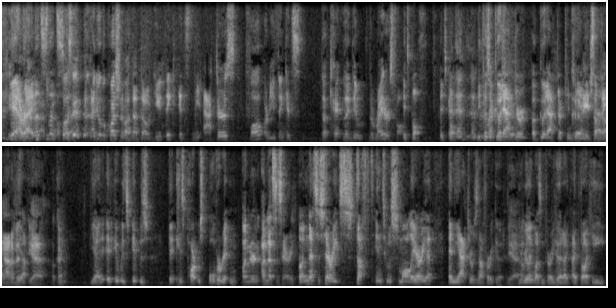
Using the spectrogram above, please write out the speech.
yeah, right. Let's down, let's. Bill. So, so, I do have a question about that though. Do you think it's the actor's fault, or do you think it's the the, the, the writer's fault. It's both. It's both. And- and- and because a good directors, actor, a good actor can could have made bandage that something up. out of it. Yeah, Yeah. Okay. Yeah. It, it, it was. It was. It, his part was overwritten, Under unnecessary. unnecessary, stuffed into a small area, and the actor was not very good. Yeah. he Okay. really wasn't very good. I, I thought he,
